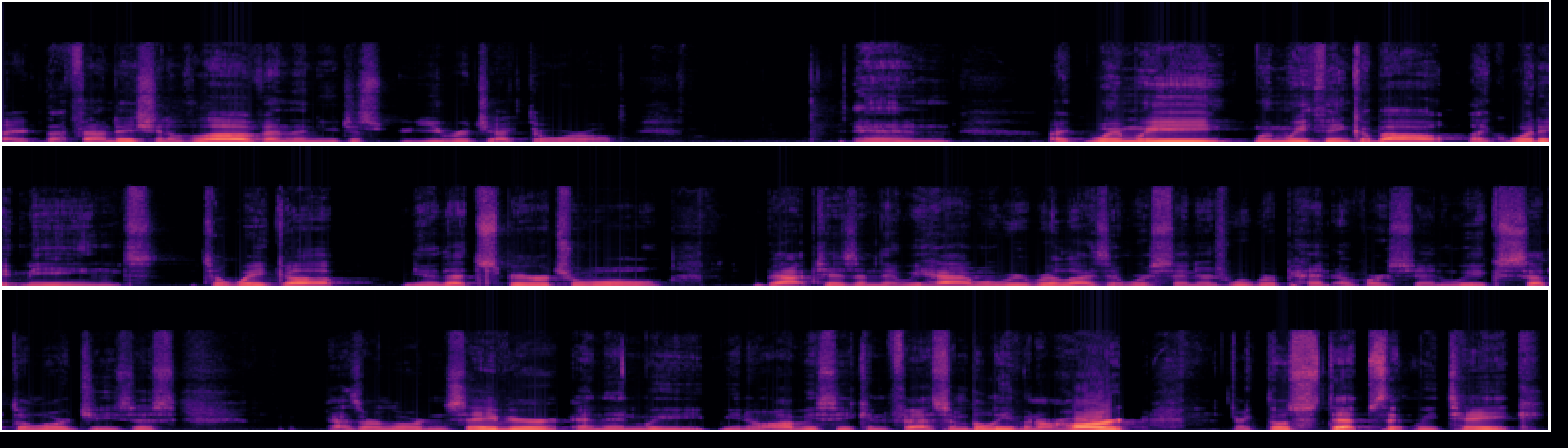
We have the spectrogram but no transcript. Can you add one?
Like that foundation of love and then you just you reject the world and like when we when we think about like what it means to wake up you know that spiritual baptism that we have where we realize that we're sinners we repent of our sin we accept the lord jesus as our lord and savior and then we you know obviously confess and believe in our heart like those steps that we take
